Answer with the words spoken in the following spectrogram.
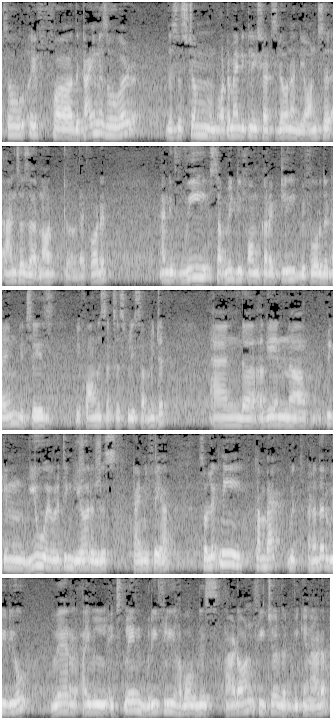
so if uh, the time is over the system automatically shuts down and the answer, answers are not uh, recorded. And if we submit the form correctly before the time it says the form is successfully submitted. And uh, again uh, we can view everything here in this Timify app so let me come back with another video where I will explain briefly about this add-on feature that we can add up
